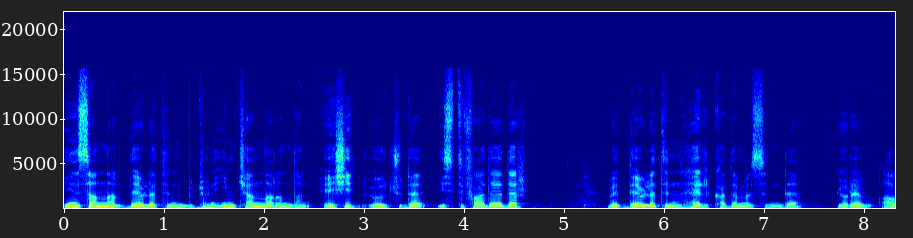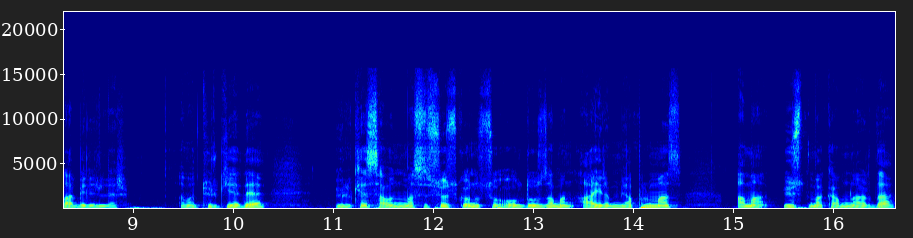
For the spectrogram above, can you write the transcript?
insanlar devletin bütün imkanlarından eşit ölçüde istifade eder ve devletin her kademesinde görev alabilirler. Ama Türkiye'de ülke savunması söz konusu olduğu zaman ayrım yapılmaz ama üst makamlarda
